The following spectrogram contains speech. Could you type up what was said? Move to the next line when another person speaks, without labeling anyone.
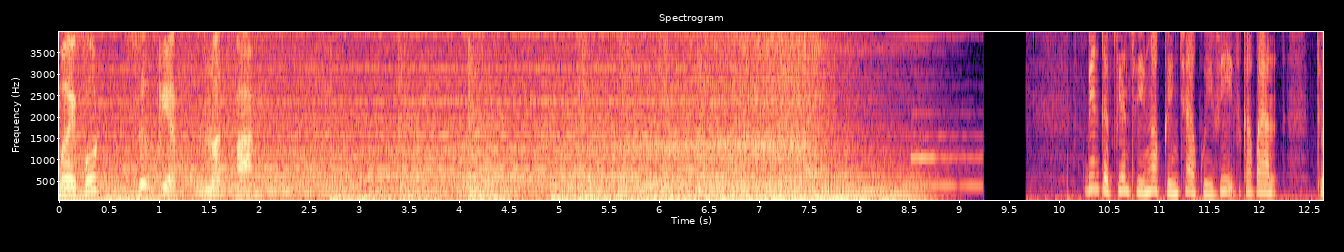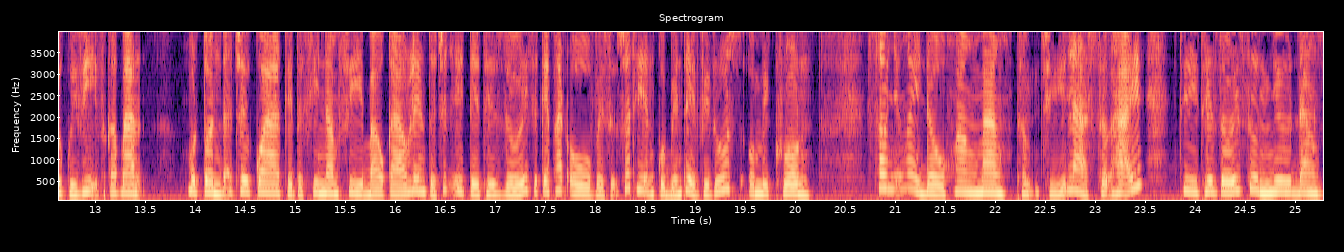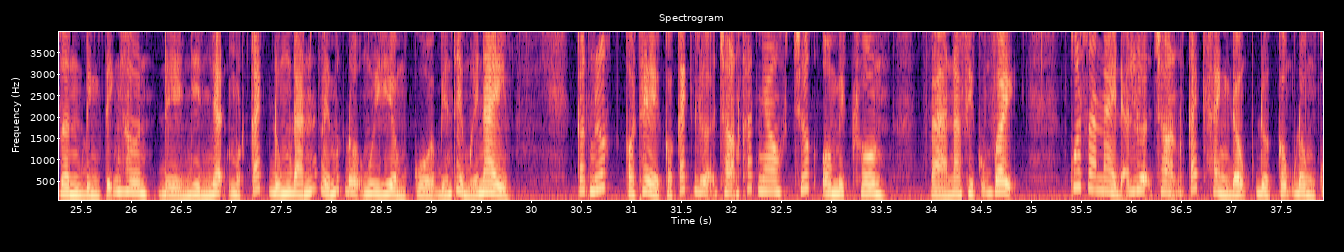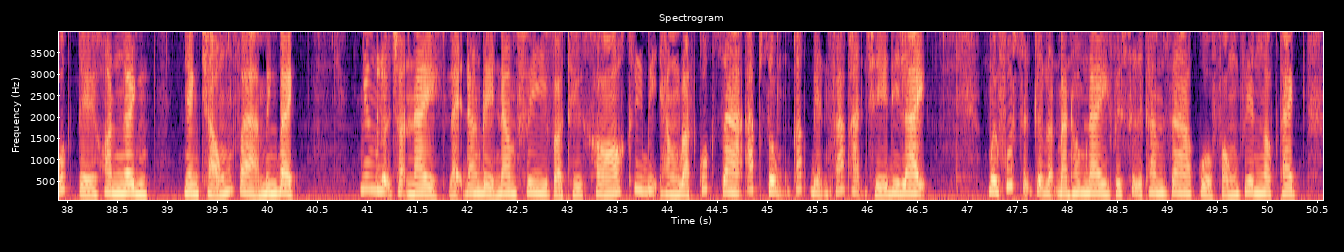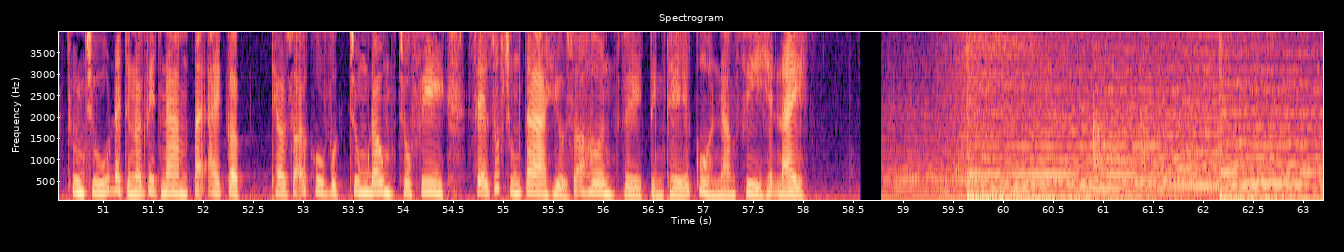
10 phút sự kiện luận bàn.
Biên tập viên Thúy Ngọc kính chào quý vị và các bạn. Thưa quý vị và các bạn, một tuần đã trôi qua kể từ khi Nam Phi báo cáo lên Tổ chức Y tế Thế giới WHO về sự xuất hiện của biến thể virus Omicron. Sau những ngày đầu hoang mang, thậm chí là sợ hãi, thì thế giới dường như đang dần bình tĩnh hơn để nhìn nhận một cách đúng đắn về mức độ nguy hiểm của biến thể mới này. Các nước có thể có cách lựa chọn khác nhau trước Omicron, và Nam Phi cũng vậy. Quốc gia này đã lựa chọn cách hành động được cộng đồng quốc tế hoan nghênh, nhanh chóng và minh bạch. Nhưng lựa chọn này lại đang đẩy Nam Phi vào thế khó khi bị hàng loạt quốc gia áp dụng các biện pháp hạn chế đi lại. 10 phút sự kiện luận bàn hôm nay với sự tham gia của phóng viên Ngọc Thạch, thường trú Đại tiếng nói Việt Nam tại Ai Cập, theo dõi khu vực Trung Đông, châu Phi sẽ giúp chúng ta hiểu rõ hơn về tình thế của Nam Phi hiện nay.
